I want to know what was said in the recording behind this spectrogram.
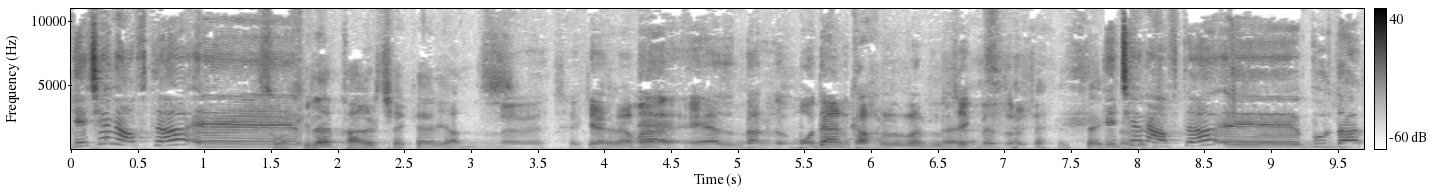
Geçen hafta e, Sofiler kahır çeker yalnız. Evet şekerli ama en azından modern kahrlarını çekmez hocam. Tekrar- geçen hafta e, burada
